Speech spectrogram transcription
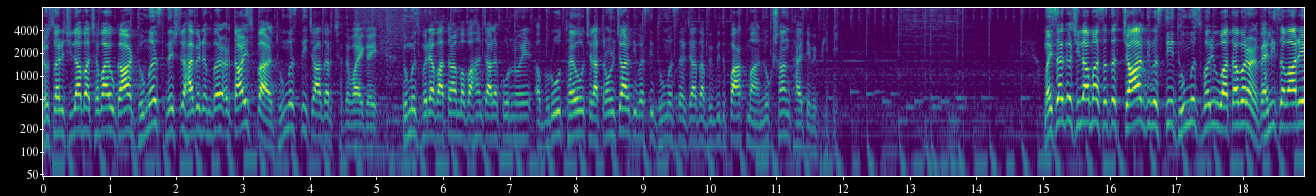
નવસારી જિલ્લામાં છવાયું ગાઢ ધુમ્મસ નેશનલ હાઈવે નંબર અડતાલીસ પર ધુમ્મસની ચાદર છતવાઈ ગઈ ધુમ્મસ ભર્યા વાતાવરણમાં વાહન ચાલકોનો અવરોધ થયો છેલ્લા ત્રણ ચાર દિવસથી ધુમ્મસ સર્જાતા વિવિધ પાકમાં નુકસાન થાય તેવી ભીતિ મહીસાગર જિલ્લામાં સતત ચાર દિવસથી ધુમ્મસ ભર્યું વાતાવરણ વહેલી સવારે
